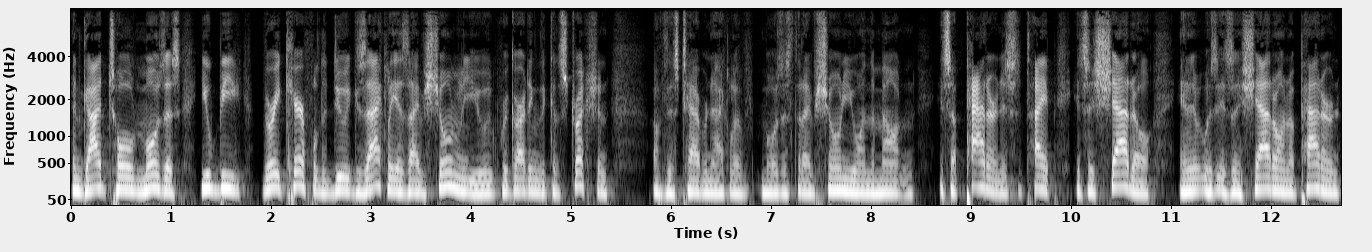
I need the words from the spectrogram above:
And God told Moses, You be very careful to do exactly as I've shown you regarding the construction of this tabernacle of Moses that I've shown you on the mountain. It's a pattern, it's a type, it's a shadow, and it was is a shadow and a pattern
